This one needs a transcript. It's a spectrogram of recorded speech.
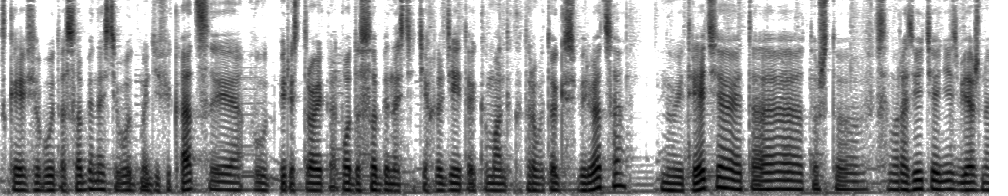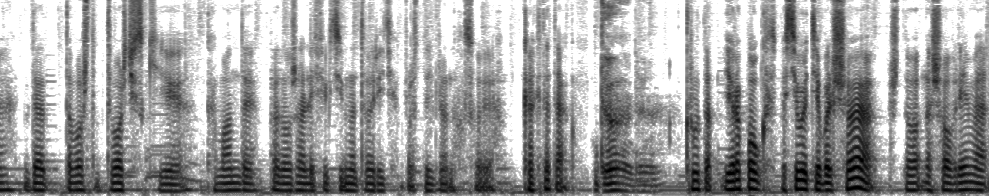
Скорее всего, будут особенности, будут модификации, будут перестройка под особенности возможности тех людей, той команды, которая в итоге соберется. Ну и третье — это то, что саморазвитие неизбежно для того, чтобы творческие команды продолжали эффективно творить в определенных условиях. Как-то так. Да, да. Круто. Ярополк, спасибо тебе большое, что нашел время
